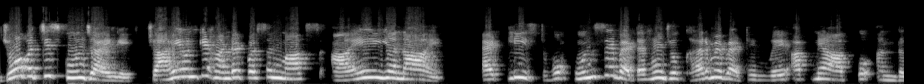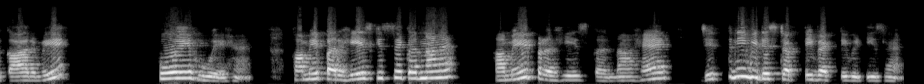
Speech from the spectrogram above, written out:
जो बच्चे स्कूल जाएँगे, चाहे उनके हंड्रेड परसेंट मार्क्स आए या ना आए एटलीस्ट वो उनसे बेटर हैं जो घर में बैठे हुए अपने आप को अंधकार में खोए हुए हैं। हमें परहेज किससे करना है? हमें परहेज करना है जितनी भी डिस्ट्रक्टिव एक्टिविटीज़ हैं।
